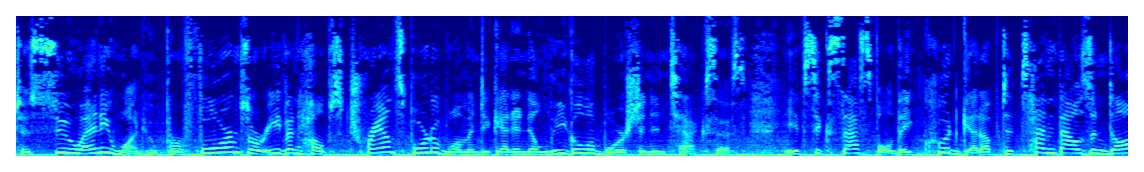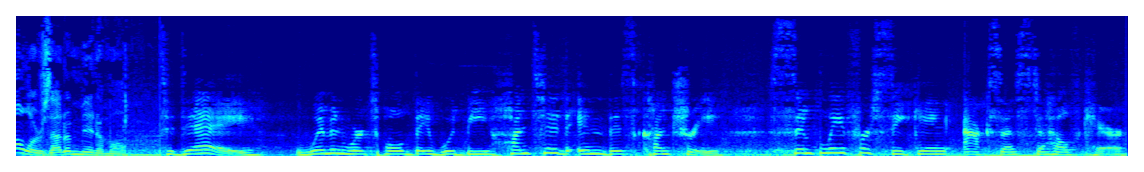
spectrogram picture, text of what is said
to sue anyone who performs or even helps transport a woman to get an illegal abortion in Texas. If successful, they could get up to $10,000 at a minimum. Today, women were told they would be hunted in this country simply for seeking access to health care.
